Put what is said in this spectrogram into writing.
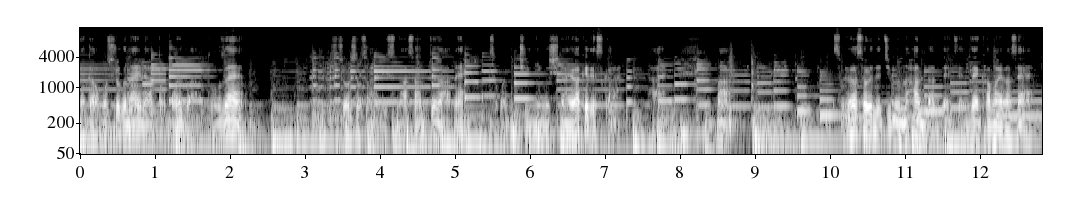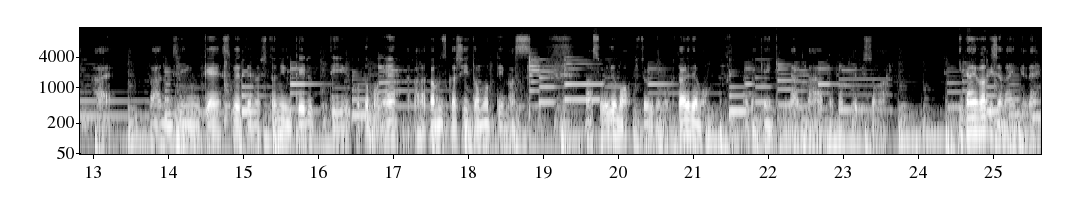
なんか面白くないなと思えば当然視聴者さんリスナーさんっていうのはねそこにチューニングしないわけですから、はい、まあそれはそれで自分の判断で全然構いません。はい。万人受け全ての人に受けるっていうこともねなかなか難しいと思っています。まあ、それでも1人でも2人でもなんか元気になるなと思ってる人がいないわけじゃないんでね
